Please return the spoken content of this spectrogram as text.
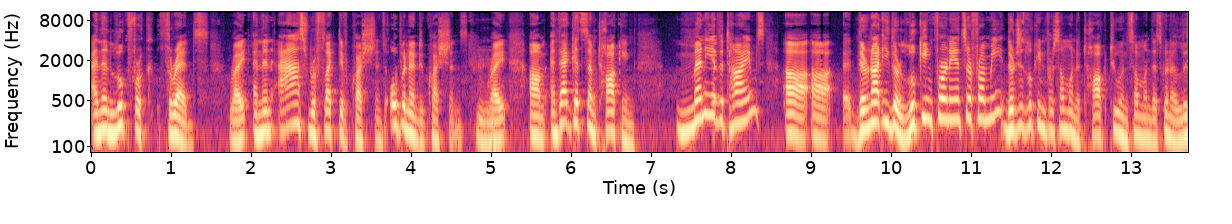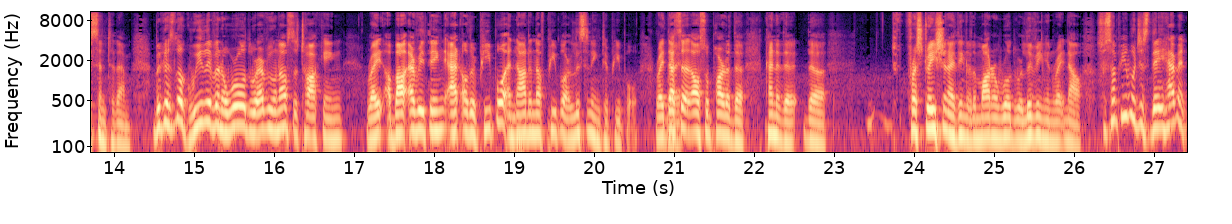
and then look for threads, right? And then ask reflective questions, open ended questions, right? Um, and that gets them talking. Many of the times, uh, uh, they're not either looking for an answer from me, they're just looking for someone to talk to and someone that's going to listen to them. Because look, we live in a world where everyone else is talking, right, about everything at other people, and not enough people are listening to people, right? That's Right. also part of the kind of the the frustration I think of the modern world we're living in right now. So some people just they haven't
